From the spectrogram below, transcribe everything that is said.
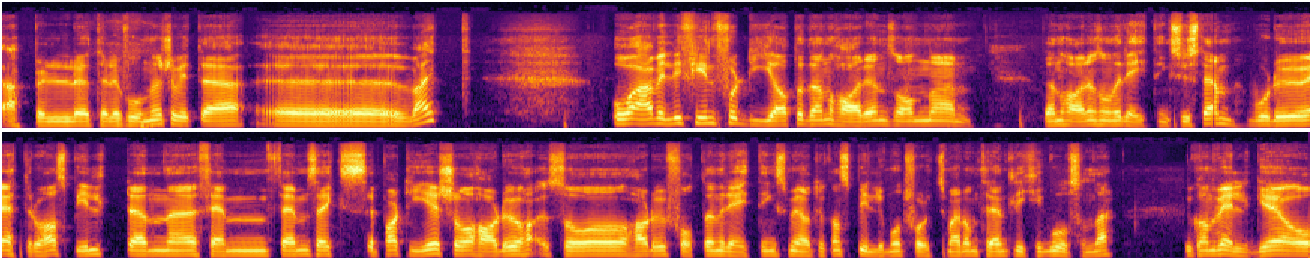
Apple-telefoner, så vidt jeg uh, veit. Og er veldig fin fordi at den har en sånn uh, den har en sånn ratingsystem hvor du etter å ha spilt en fem-seks fem, partier, så har, du, så har, du, fått en rating som gjør at du kan spille mot folk som er omtrent like gode som deg. Du kan velge å,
